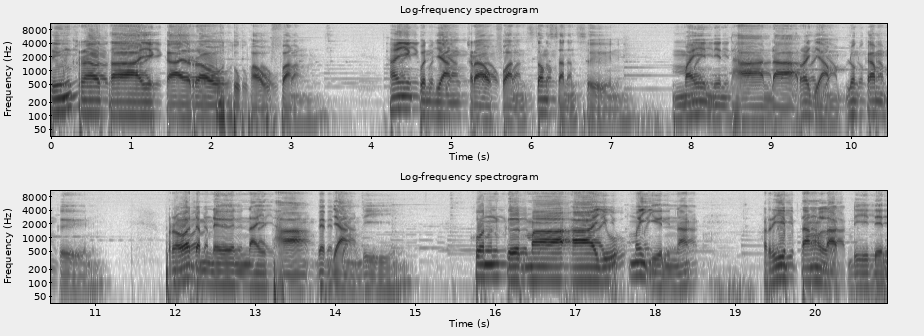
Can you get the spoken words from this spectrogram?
ถึงคราวตายกายเราถูกเผาฝัง ให้คนยังกล่าวฝันต้องสรรเสริญ ไม่เนินทาดาระยำล่วงกำเกิน เพราะดำเนินในทางแบบอย่างดี คนเกิดมาอายุไม่ยืนนัก รีบตั้งหลักดีเด่น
